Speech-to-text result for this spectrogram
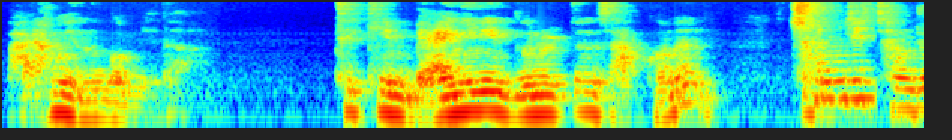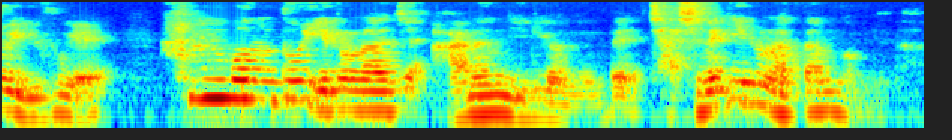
말하고 있는 겁니다. 특히 맹인이 눈을 뜬 사건은 천지 창조 이후에 한 번도 일어나지 않은 일이었는데 자신에게 일어났다는 겁니다.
